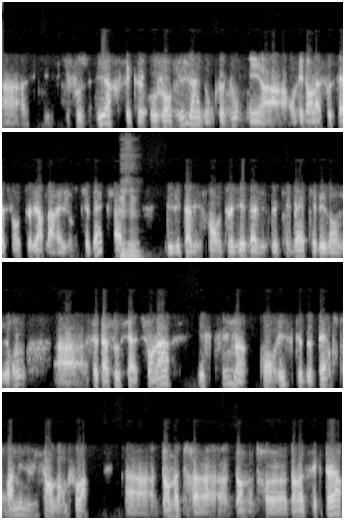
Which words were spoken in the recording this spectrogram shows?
ce qu'il faut se dire, c'est qu'aujourd'hui, là, donc nous, on est, on est dans l'association hôtelière de la région de Québec, là, mhm. des établissements hôteliers de la ville de Québec et des environs. cette association-là estime qu'on risque de perdre 3800 emplois euh, dans notre euh, dans notre dans notre secteur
